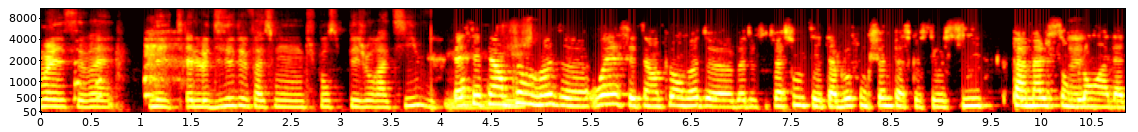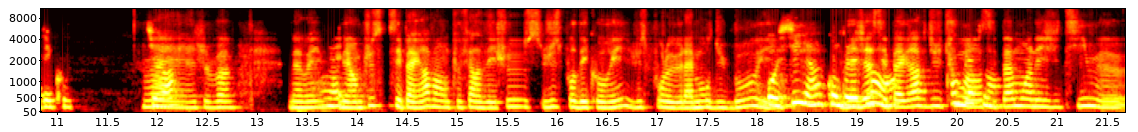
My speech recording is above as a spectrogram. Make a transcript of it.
ouais, c'est vrai. Mais elle le disait de façon, tu penses, péjorative bah, C'était un peu en mode, euh, ouais, c'était un peu en mode, euh, bah, de toute façon, tes tableaux fonctionnent parce que c'est aussi pas mal semblant à la déco. Tu vois? Je vois. Bah ouais. Mais en plus, c'est pas grave, hein, on peut faire des choses juste pour décorer, juste pour l'amour du beau. Et Aussi, hein, complètement. Déjà, c'est hein. pas grave du tout, hein, c'est pas moins légitime. Euh,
